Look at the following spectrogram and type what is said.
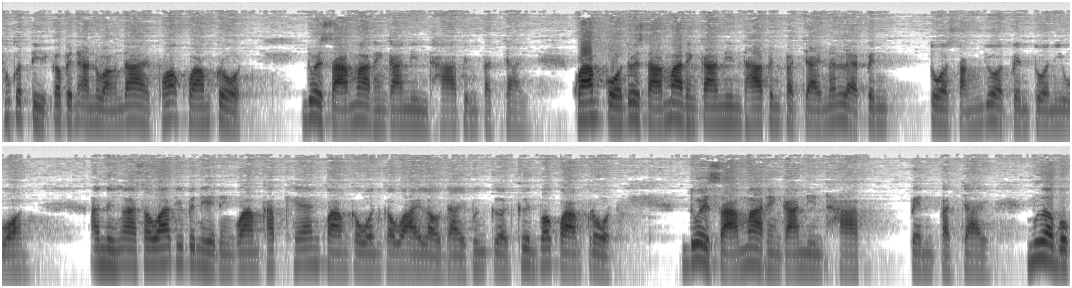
ทุกติก็เป็นอันหวังได้ เพราะความโกรธด้วยสามารถแห่งการนินทาเป็นปัจจัย ความโกรธด้วยสามารถแห่งการนินทาเป็นปัจจัยนั่นแหละเป็นตัวสังโยชน์เป็นตัวนิวรณ์อันหนึ่งอาสวะที่เป็นเหตุแห่งความคับแค้นความกวนกวายเหล่าใดพึงเกิดขึ้น เพราะความโกรธด้วยสามารถแห่งการนินทาเป็นปัจจัย เมื่อบุค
